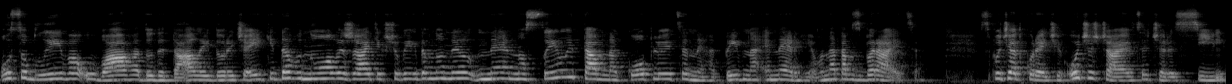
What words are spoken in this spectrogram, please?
особлива увага до деталей, до речей, які давно лежать. Якщо ви їх давно не, носили, там накоплюється негативна енергія. Вона там збирається. Спочатку речі очищаються через сіль.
